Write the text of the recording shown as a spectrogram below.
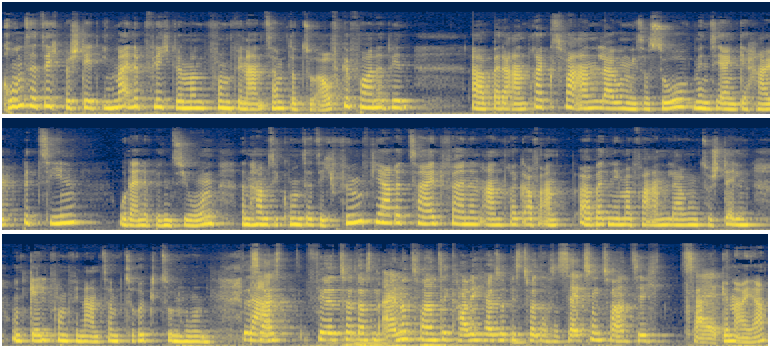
Grundsätzlich besteht immer eine Pflicht, wenn man vom Finanzamt dazu aufgefordert wird. Äh, bei der Antragsveranlagung ist es so, wenn Sie ein Gehalt beziehen, oder eine Pension, dann haben Sie grundsätzlich fünf Jahre Zeit für einen Antrag auf Arbeitnehmerveranlagung zu stellen und Geld vom Finanzamt zurückzuholen. Das da heißt, für 2021 habe ich also bis 2026 Zeit. Genau, ja.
